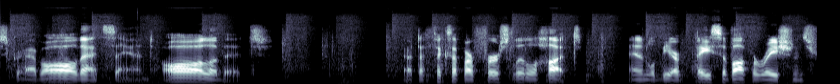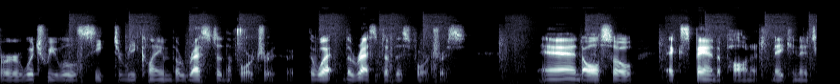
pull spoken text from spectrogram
Just grab all that sand, all of it. We have to fix up our first little hut, and it'll be our base of operations for which we will seek to reclaim the rest of the fortress, the the rest of this fortress. and also expand upon it, making it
